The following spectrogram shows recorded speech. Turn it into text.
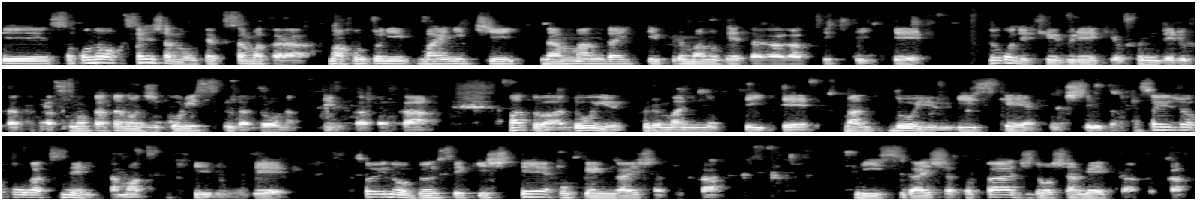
でそこの1000社のお客様から、まあ、本当に毎日何万台っていう車のデータが上がってきていて、どこで急ブレーキを踏んでるかとか、その方の事故リスクがどうなっているかとか、あとはどういう車に乗っていて、まあ、どういうリース契約をしているかとか、そういう情報が常に溜まってきているので、そういうのを分析して、保険会社とか、リース会社とか、自動車メーカーとか、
